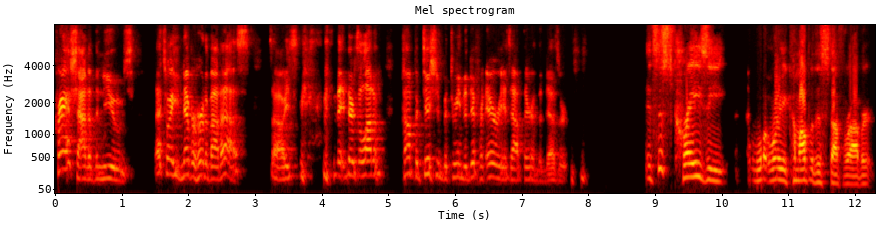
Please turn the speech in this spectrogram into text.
crash out of the news. That's why you've never heard about us." So there's a lot of competition between the different areas out there in the desert. It's just crazy where you come up with this stuff, Robert.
